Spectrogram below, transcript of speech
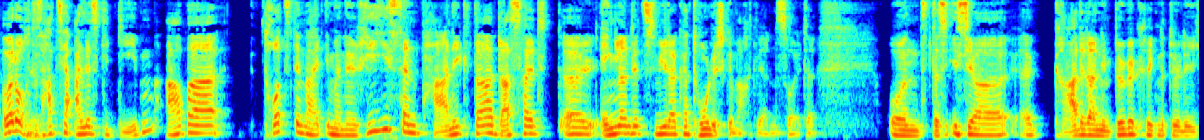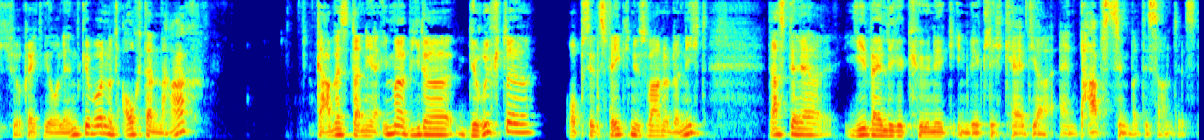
Aber doch, das hat's ja alles gegeben, aber trotzdem war halt immer eine riesen Panik da, dass halt äh, England jetzt wieder katholisch gemacht werden sollte. Und das ist ja äh, gerade dann im Bürgerkrieg natürlich recht virulent geworden. Und auch danach gab es dann ja immer wieder Gerüchte, ob es jetzt Fake News waren oder nicht, dass der jeweilige König in Wirklichkeit ja ein Papstsympathisant ist.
